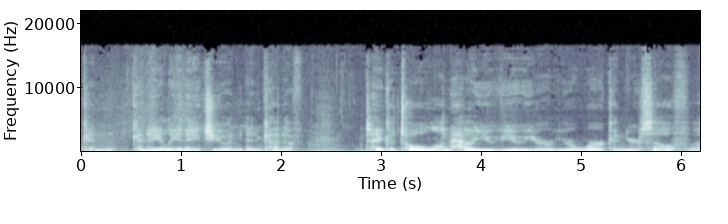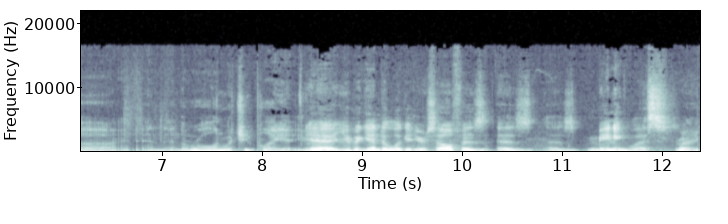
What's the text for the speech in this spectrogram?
can can alienate you and, and kind of take a toll on how you view your your work and yourself uh, and, and the role in which you play it. you know? yeah you begin to look at yourself as as as meaningless Right.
